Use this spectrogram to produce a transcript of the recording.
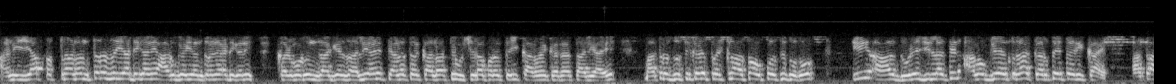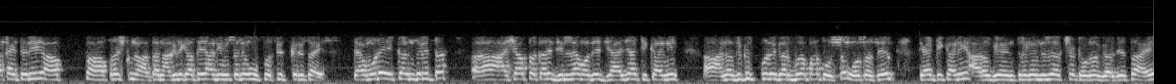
आणि या पत्रानंतरच या ठिकाणी आरोग्य यंत्रणा या ठिकाणी खडबडून जागे झाली आणि त्यानंतर काल रात्री उशिरापर्यंत ही कारवाई करण्यात आली आहे. मात्र दुसरीकडे प्रश्न असा उपस्थित होतो की धुळे जिल्ह्यातील आरोग्य यंत्रणा करते तरी काय? असा काहीतरी प्रश्न आता नागरिक आता या निमित्ताने उपस्थित करीत आहे त्यामुळे एकंदरीत अशा प्रकारे जिल्ह्यामध्ये ज्या ज्या ठिकाणी अनधिकृतपणे गर्भपात होत असेल त्या ठिकाणी आरोग्य यंत्रणेने लक्ष ठेवणं गरजेचं आहे.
